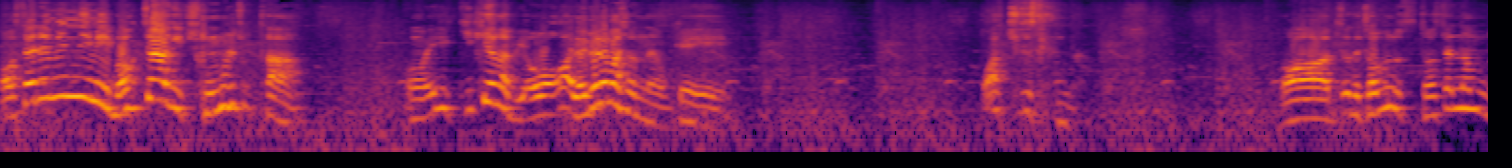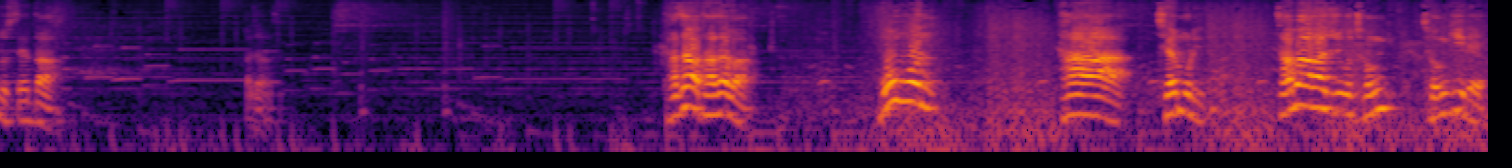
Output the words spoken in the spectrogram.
어, 세르미님이 먹자기 정말 좋다. 어, 이게 기캐가 미, 어, 어 레벨업 하셨네, 오케이. 와, 주센다. 와, 저, 근데 저분도, 저 센 놈도 세다. 가자, 가자. 다 잡아 다 잡아. 몹은 다 재물이다. 잡아가지고 전, 전기래.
